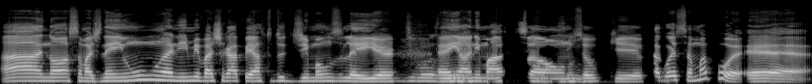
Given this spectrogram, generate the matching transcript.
Ah, nossa, mas nenhum anime vai chegar perto do Demon Slayer Demon é, em Slayer. animação, não Sim. sei o quê. Kaguya-sama, pô, é.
